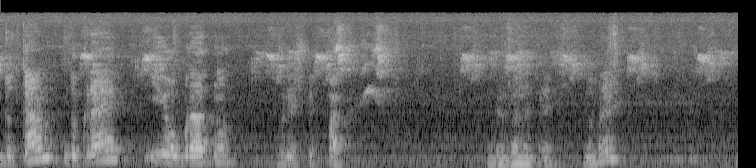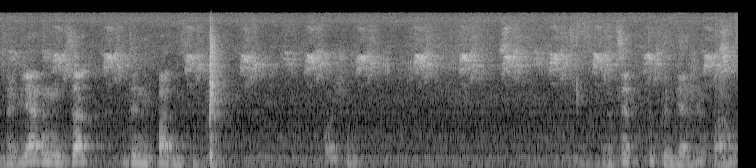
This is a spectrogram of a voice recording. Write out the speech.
До там, до края и обратно връщате пак. Гърба напред. Добре? Да гледам отзад, да не паднете. Точно. Ръцете тук държа право.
